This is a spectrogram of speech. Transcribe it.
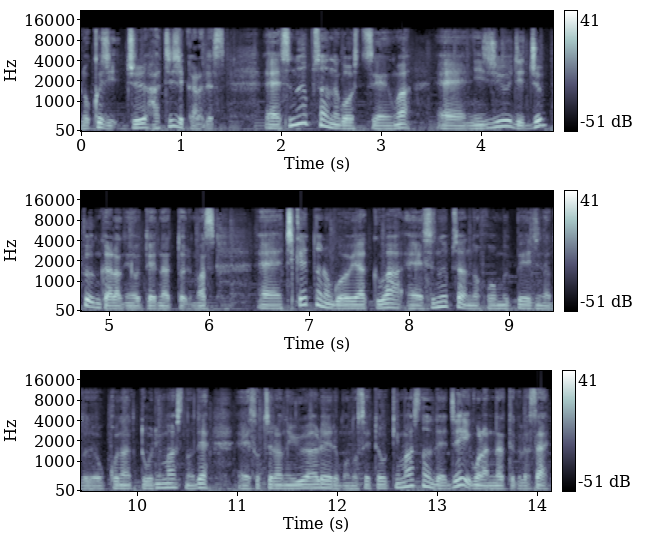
6時、18時からです。えー、スヌープさんのご出演は、えー、20時10分からの予定になっております。えー、チケットのご予約は、えー、スヌープさんのホームページなどで行っておりますので、えー、そちらの URL も載せておきますので、ぜひご覧になってください。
